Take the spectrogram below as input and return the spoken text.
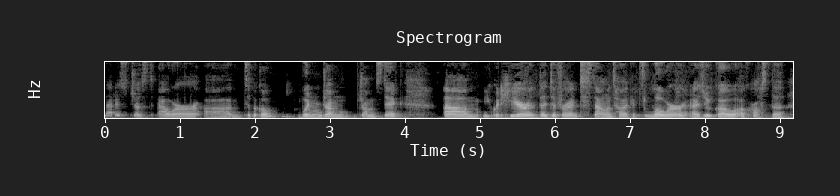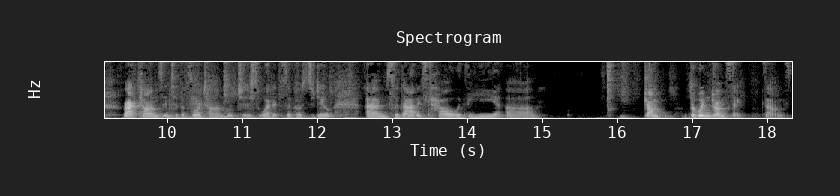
That is just our um, typical wooden drum drumstick. Um, you could hear the different sounds, how it gets lower as you go across the rack toms into the floor tom, which is what it's supposed to do. Um, so that is how the uh, drum, the wooden drumstick sounds.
